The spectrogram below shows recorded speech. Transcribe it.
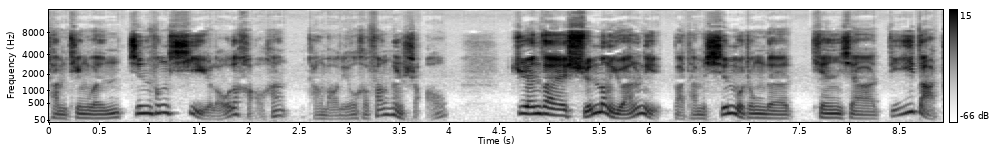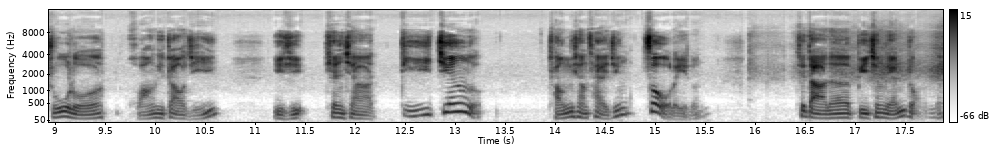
他们听闻金风细雨楼的好汉唐宝牛和方恨少，居然在寻梦园里把他们心目中的天下第一大侏罗皇帝赵佶，以及天下第一奸恶丞相蔡京揍了一顿，且打得鼻青脸肿的。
